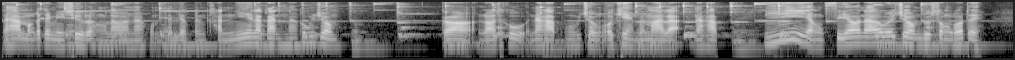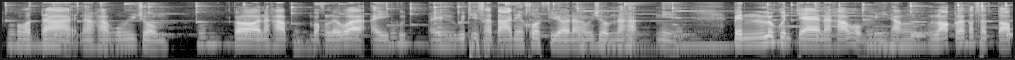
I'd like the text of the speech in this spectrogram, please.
นะฮะมันก็จะมีชื่อรถของเรานะ ผมจะเลือกเป็นคันนี้แล้วกันนะคุณผู้ชม ก็รอสักครู่นะครับคุณผู้ชมโอเคมันมาแล้วนะครับ นี่อย่างเฟี้ยวนะคุณผู้ชมดูทรงรถเลยโคตรได้นะครับคุณผู้ชม ก็นะครับบอกเลยว่าไอ้กุไอ้วิธีสตาร์ทนี่โคตรเฟี้ยวนะคุณผู้ชมนะฮะนี่เป็นลูกกุญแจนะครับผมมีทั้งล็อกแล้วก็สต็อป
